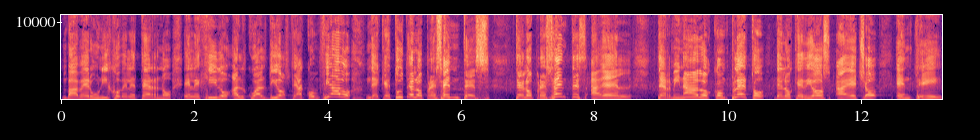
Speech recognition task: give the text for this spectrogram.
va a haber un hijo del eterno elegido al cual Dios te ha confiado de que tú te lo presentes te lo presentes a Él terminado, completo de lo que Dios ha hecho en ti.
